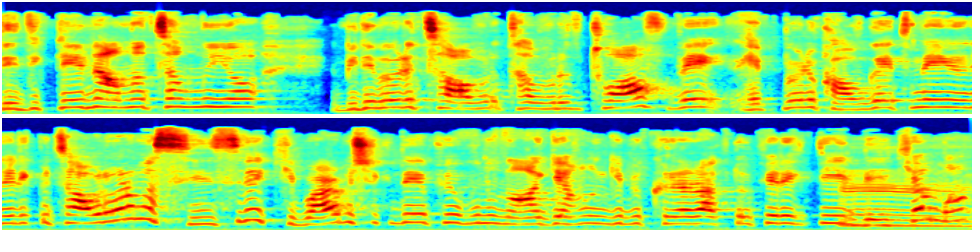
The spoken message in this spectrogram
Dediklerini anlatamıyor. Bir de böyle tavır, tavrı tuhaf ve hep böyle kavga etmeye yönelik bir tavrı var ama sinsi ve kibar bir şekilde yapıyor bunu. Nagihan gibi kırarak dökerek değil belki ama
